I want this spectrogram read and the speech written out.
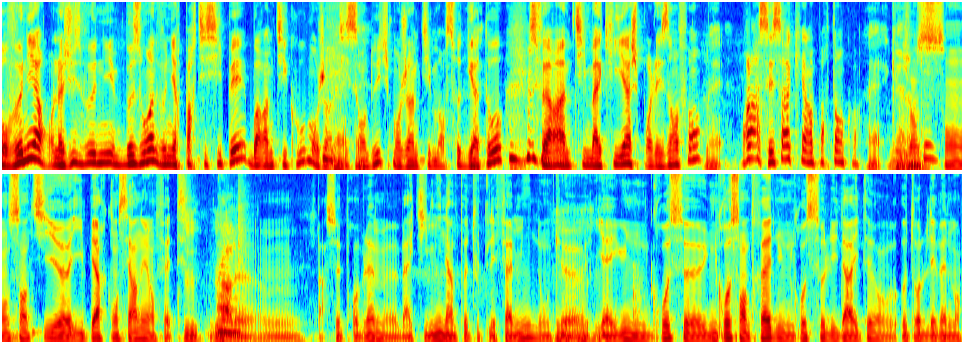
Pour venir, on a juste besoin de venir participer, boire un petit coup, manger un Ouais. petit sandwich, manger un petit morceau de gâteau, se faire un petit maquillage pour les enfants. Ouais. Voilà, c'est ça qui est important. Quoi. Ouais, Les gens se sont sentis euh, hyper concernés en fait Mm. par, Ouais. le, euh, par ce problème euh, bah, qui mine un peu toutes les familles. Donc Mm, euh, mm, il y a eu une grosse, euh, une grosse entraide, une grosse solidarité en- autour de l'événement.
